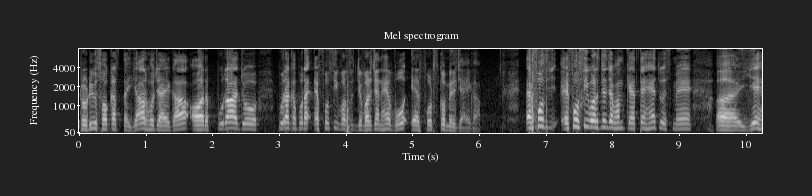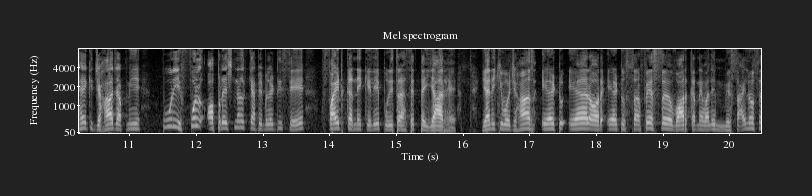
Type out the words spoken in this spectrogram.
प्रोड्यूस होकर तैयार हो जाएगा और पूरा जो, पूरा का पूरा एफ़ जो वर्जन है वो एयरफोर्स को मिल जाएगा। एफ़ ओ वर्जन जब हम कहते हैं तो इसमें ये है कि जहाज़ अपनी पूरी फुल ऑपरेशनल कैपेबिलिटी से फाइट करने के लिए पूरी तरह से तैयार है। यानी कि वो जहाज़ एयर टू एयर और एयर टू सरफेस वार करने वाली मिसाइलों से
